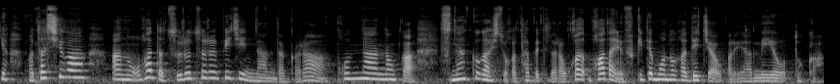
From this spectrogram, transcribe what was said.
いや私はあのお肌ツルツル美人なんだからこんななんかスナック菓子とか食べてたらお肌に吹き出物が出ちゃうからやめようとか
